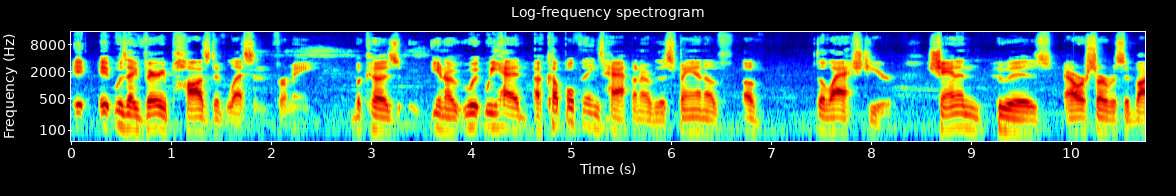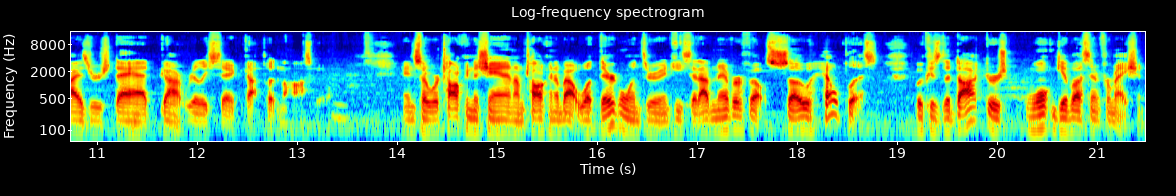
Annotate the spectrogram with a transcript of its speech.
it, it was a very positive lesson for me because, you know, we, we had a couple things happen over the span of, of the last year. Shannon, who is our service advisor's dad, got really sick, got put in the hospital. Mm. And so we're talking to Shannon. I'm talking about what they're going through. And he said, I've never felt so helpless because the doctors won't give us information.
